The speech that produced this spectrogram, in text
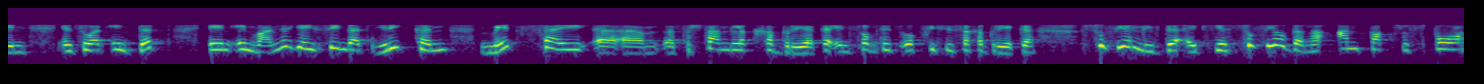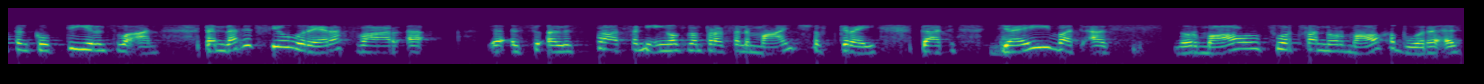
en en so en dit en en wanneer jy sien dat hierdie kind met sy uh um verstandelike gebreke en soms ook fisiese gebreke soveel liefde uitgee, soveel dinge aanpak so sport en kultuur en so aan, dan laat dit veel regtig waar 'n uh, Ja, hulle praat van die Engelsman praat van 'n mind shift kry dat jy wat as normaal soort van normaal gebore is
